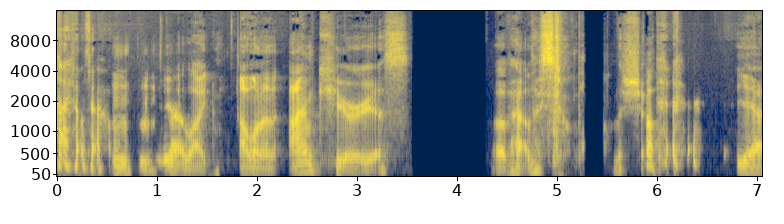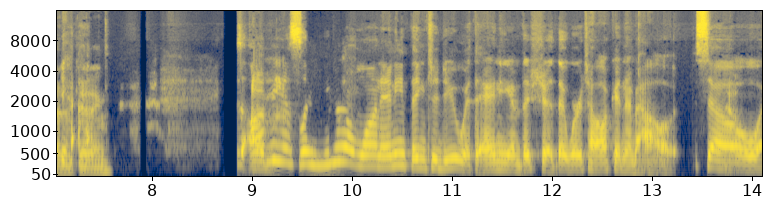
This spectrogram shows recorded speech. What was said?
i don't know Mhm. Yeah, like I want to. I'm curious of how they stumble on the show. yeah, no Yeah. kidding. I'm- um, obviously you don't want anything to do with any of the shit that we're talking about so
